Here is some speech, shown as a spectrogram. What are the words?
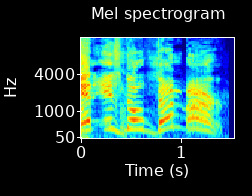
It is November!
